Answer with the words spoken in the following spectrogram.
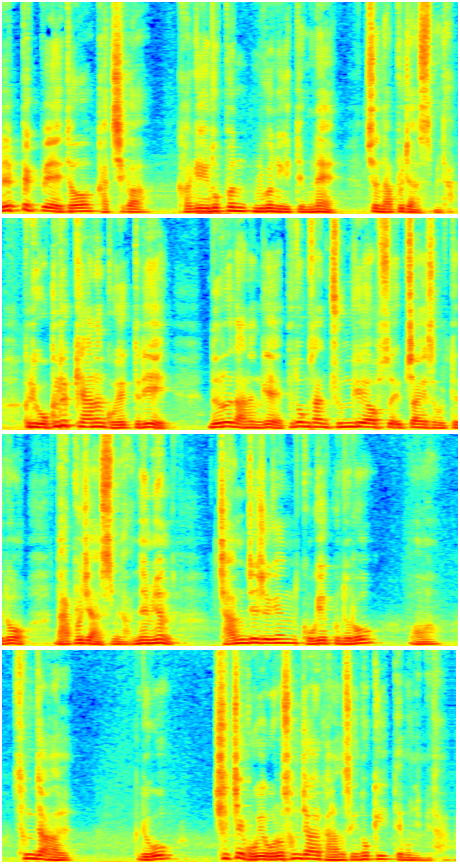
몇백 배더 가치가 가격이 높은 물건이기 때문에 저는 나쁘지 않습니다. 그리고 그렇게 하는 고객들이 늘어나는 게 부동산 중개업소 입장에서 볼 때도 나쁘지 않습니다. 왜냐하면 잠재적인 고객군으로 어, 성장할 그리고 실제 고객으로 성장할 가능성이 높기 때문입니다.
